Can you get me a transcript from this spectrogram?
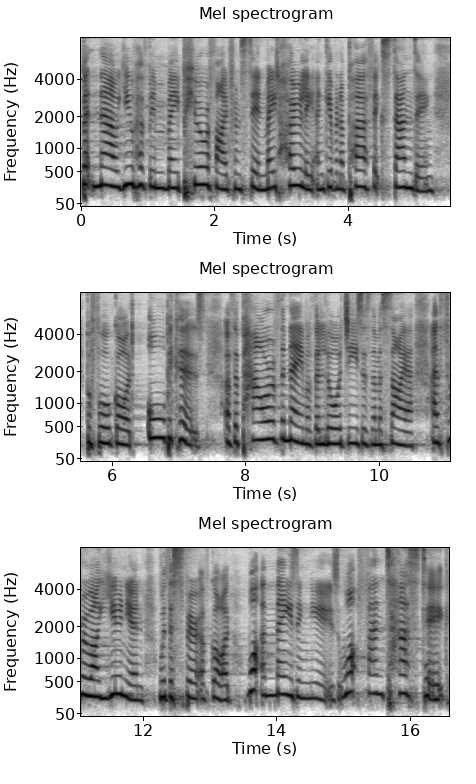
But now you have been made purified from sin, made holy, and given a perfect standing before God, all because of the power of the name of the Lord Jesus the Messiah and through our union with the Spirit of God. What amazing news! What fantastic,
